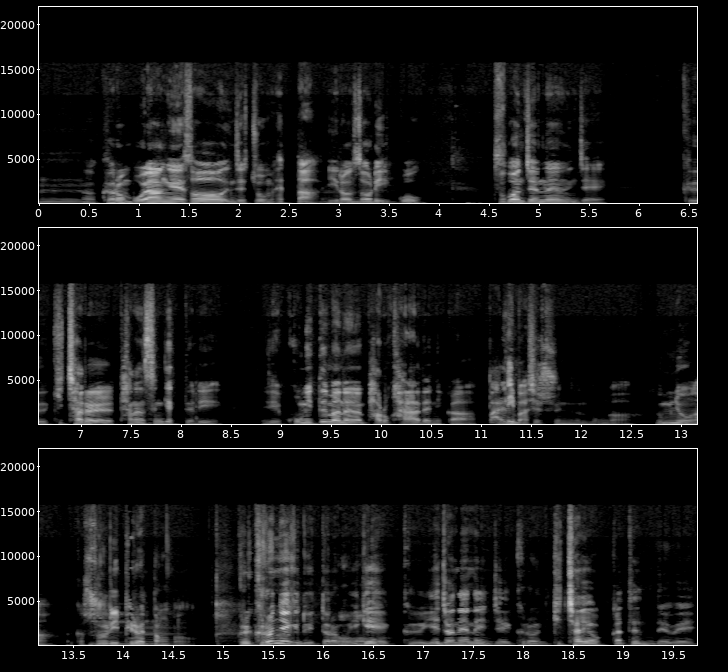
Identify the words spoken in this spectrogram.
음. 어, 그런 모양에서 이제 좀 했다 이런 음. 썰이 있고 두 번째는 이제 그 기차를 타는 승객들이 이제 공이 뜨면은 바로 가야 되니까 빨리 마실 수 있는 뭔가 음료나 그러니까 술이 음. 필요했던 거. 그리고 그런 어. 얘기도 있더라고. 어, 이게 어. 그 예전에는 이제 그런 기차역 같은데 왜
